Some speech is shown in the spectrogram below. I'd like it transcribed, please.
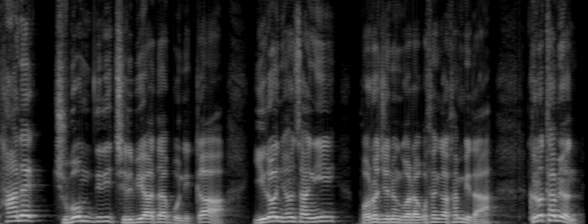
탄핵 주범들이 질비하다 보니까 이런 현상이 벌어지는 거라고 생각합니다. 그렇다면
